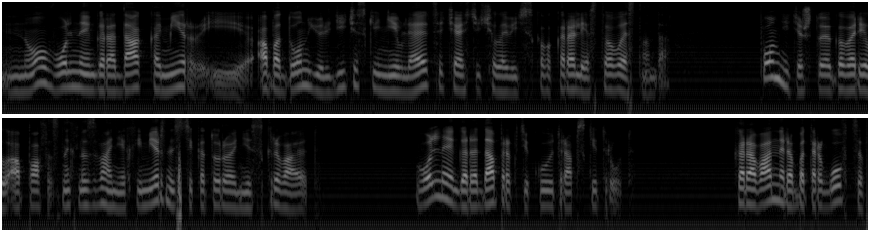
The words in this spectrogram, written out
но вольные города Камир и Абадон юридически не являются частью человеческого королевства Вестланда. Помните, что я говорил о пафосных названиях и мерзности, которую они скрывают? Вольные города практикуют рабский труд. Караваны работорговцев,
